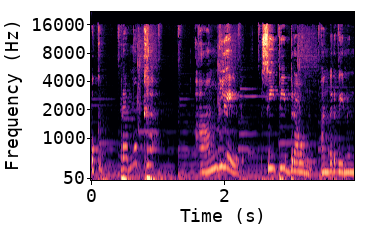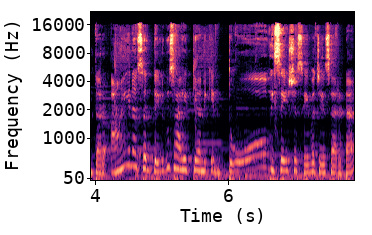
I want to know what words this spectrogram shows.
ఒక ప్రముఖ ఆంగ్లేయుడు సిపి బ్రౌన్ అందరు వినుంటారు. ఆయన అసలు తెలుగు సాహిత్యానికి ఎంతో విశేష సేవ చేశారట.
